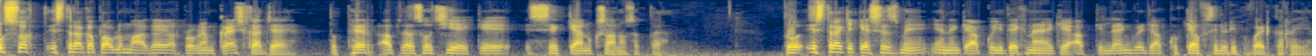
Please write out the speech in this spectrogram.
اس وقت اس طرح کا پرابلم آ گئے اور پروگرام کریش کر جائے تو پھر آپ ذرا سوچئے کہ اس سے کیا نقصان ہو سکتا ہے تو اس طرح کے کیسز میں یعنی کہ آپ کو یہ دیکھنا ہے کہ آپ کی لینگویج آپ کو کیا فیسلٹی پرووائڈ کر رہی ہے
